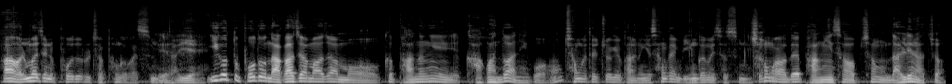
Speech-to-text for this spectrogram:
아 얼마 전에 보도를 접한 것 같습니다. 예. 이것도 보도 나가자마자 뭐 그 반응이 가관도 아니고 청와대 쪽의 반응이 상당히 민감했었습니다. 청와대 방위사업청 난리 났죠.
